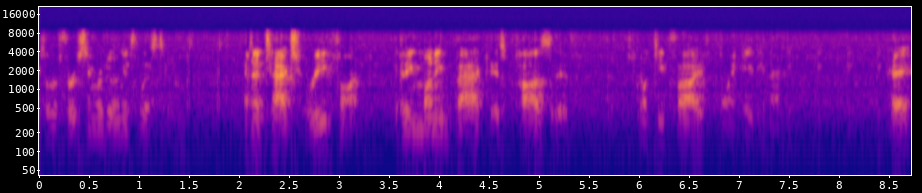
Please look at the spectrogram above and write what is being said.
So the first thing we're doing is listing. And a tax refund, getting money back is positive 25.89. Okay,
